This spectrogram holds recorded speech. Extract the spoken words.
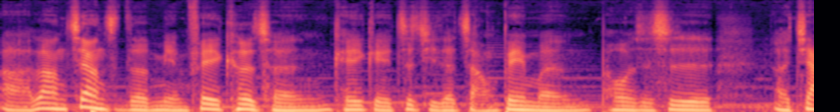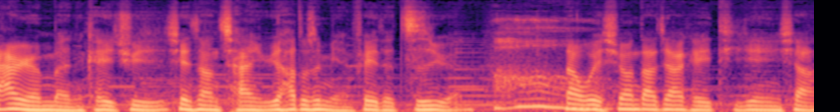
啊，让这样子的免费课程可以给自己的长辈们，或者是呃家人们可以去线上参与，因为它都是免费的资源。哦，那我也希望大家可以体验一下，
